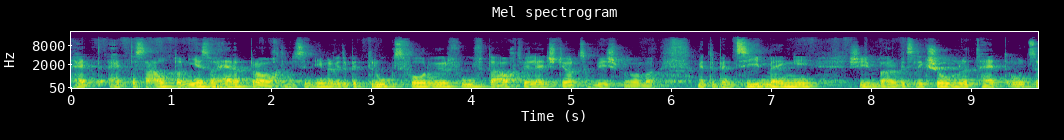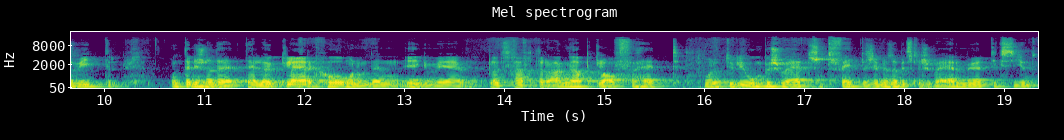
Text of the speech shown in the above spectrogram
hat, hat das Auto nie so hergebracht und es sind immer wieder Betrugsvorwürfe auftaucht, wie letztes Jahr zum Beispiel, wo man mit der Benzinmenge scheinbar ein bisschen geschummelt hat und so weiter. Und dann ist noch der, der Leclerc gekommen, wo ihm dann irgendwie plötzlich einfach der Rang abgelaufen hat, wo natürlich unbeschwert ist. Und der Vettel war immer so ein bisschen schwermütig gewesen. Und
